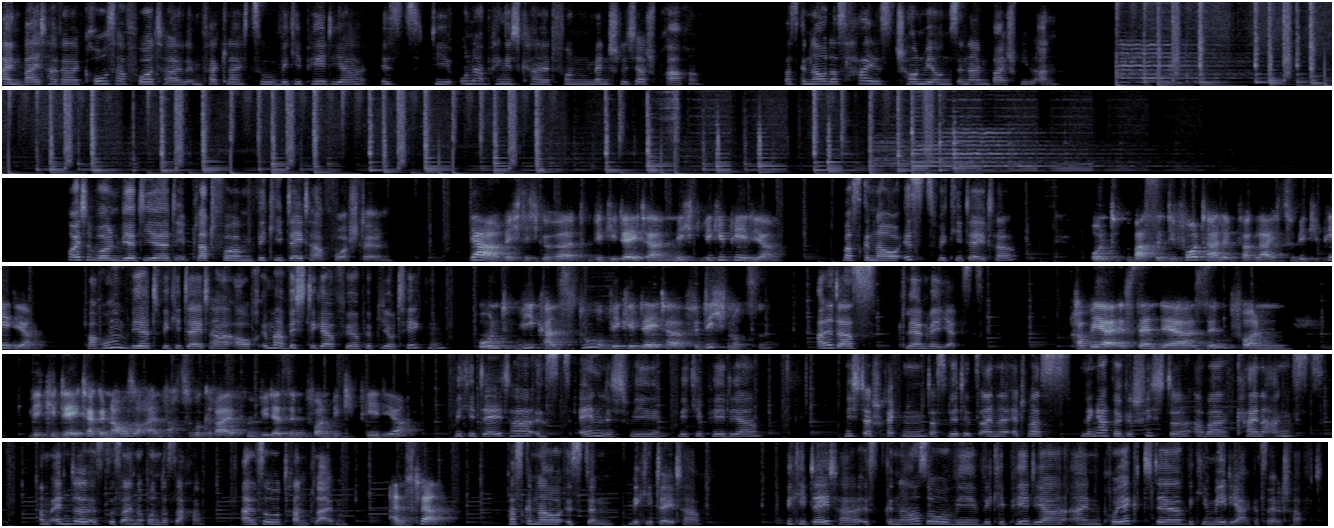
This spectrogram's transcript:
Ein weiterer großer Vorteil im Vergleich zu Wikipedia ist die Unabhängigkeit von menschlicher Sprache. Was genau das heißt, schauen wir uns in einem Beispiel an. Heute wollen wir dir die Plattform Wikidata vorstellen. Ja, richtig gehört. Wikidata, nicht Wikipedia. Was genau ist Wikidata? Und was sind die Vorteile im Vergleich zu Wikipedia? Warum wird Wikidata auch immer wichtiger für Bibliotheken? Und wie kannst du Wikidata für dich nutzen? All das klären wir jetzt. Rabea, ist denn der Sinn von Wikidata genauso einfach zu begreifen wie der Sinn von Wikipedia? Wikidata ist ähnlich wie Wikipedia. Nicht erschrecken, das wird jetzt eine etwas längere Geschichte, aber keine Angst. Am Ende ist es eine runde Sache. Also dranbleiben. Alles klar. Was genau ist denn Wikidata? Wikidata ist genauso wie Wikipedia ein Projekt der Wikimedia-Gesellschaft.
